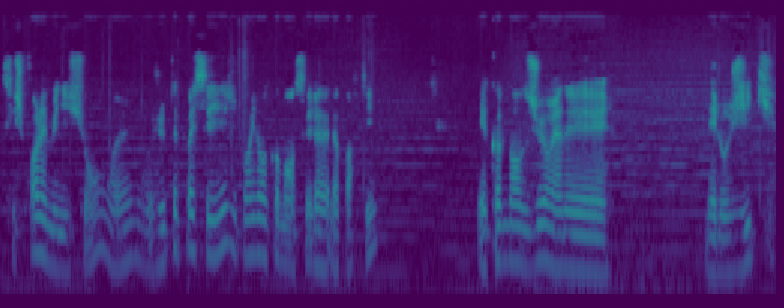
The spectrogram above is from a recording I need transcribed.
Si je prends les munitions, ouais, je vais peut-être pas essayer, j'ai pas envie de recommencer la, partie. Et comme dans ce jeu, rien n'est logique.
